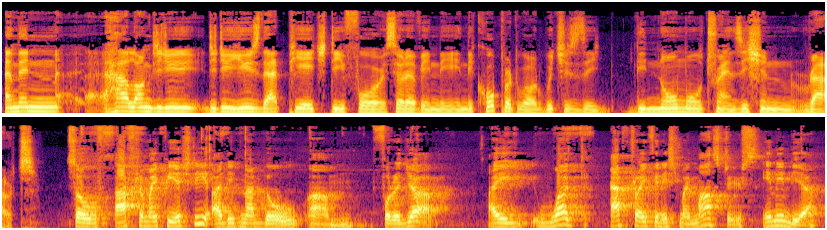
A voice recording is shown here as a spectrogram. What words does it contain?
and then uh, how long did you, did you use that PhD for sort of in the, in the corporate world, which is the, the normal transition route? So after my PhD, I did not go um, for a job. I worked after I finished my master's in India,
